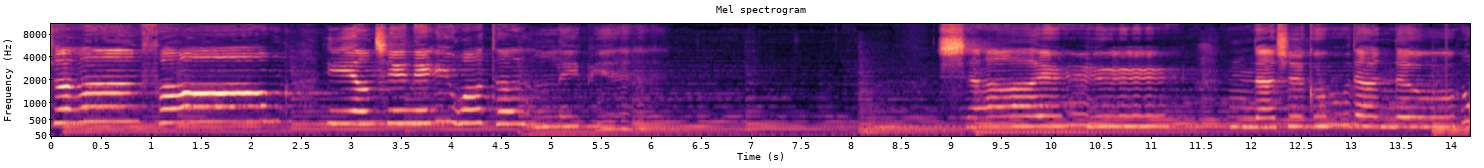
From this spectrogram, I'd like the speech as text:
春风扬起你我的离别，下雨那是孤单的屋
